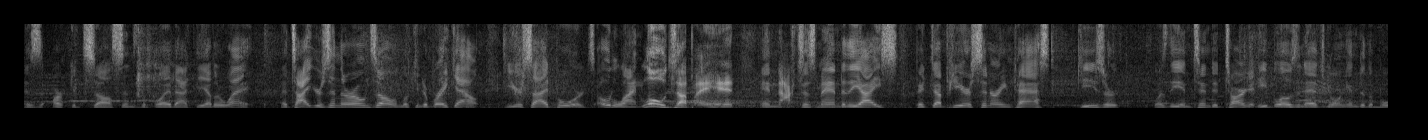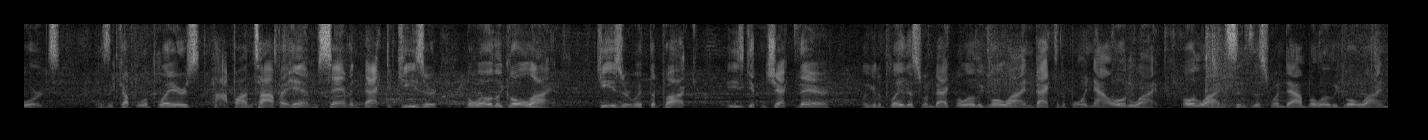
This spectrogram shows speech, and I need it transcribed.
as Arkansas sends the play back the other way. The Tigers in their own zone looking to break out. Near side boards. Odeline loads up a hit and knocks his man to the ice. Picked up here, centering pass. Keyser was the intended target. He blows an edge going into the boards as a couple of players hop on top of him. Salmon back to Keyser below the goal line. Keyser with the puck. He's getting checked there. Looking to play this one back below the goal line. Back to the point now, Odeline. Odeline sends this one down below the goal line.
